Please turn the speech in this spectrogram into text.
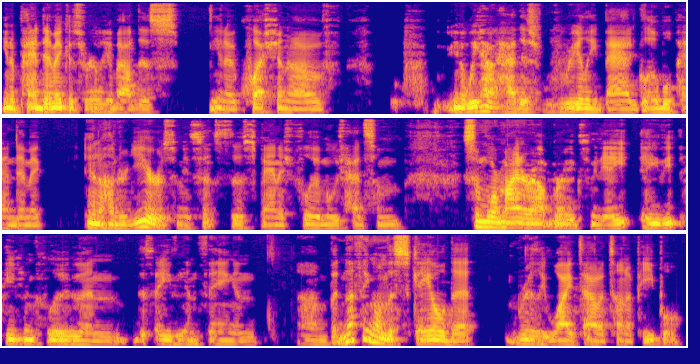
You know, pandemic is really about this you know question of you know we haven't had this really bad global pandemic in 100 years i mean since the spanish flu I mean, we've had some some more minor outbreaks, I mean, the avian flu and this avian thing, and um, but nothing on the scale that really wiped out a ton of people.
